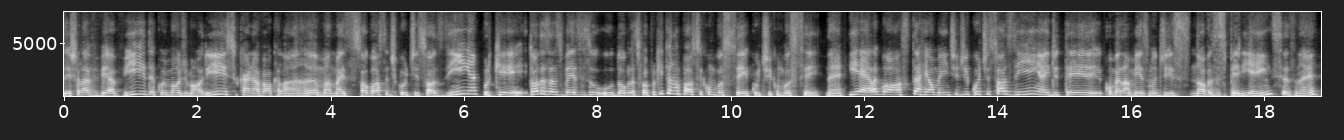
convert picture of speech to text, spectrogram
Deixa ela viver a vida com o irmão de Maurício, carnaval que ela ama, mas só gosta de curtir sozinha, porque todas as vezes o, o Douglas falou: por que, que eu não posso ir com você, curtir com você, né? E ela gosta realmente de curtir sozinha e de ter, como ela mesma diz, novas experiências, né?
